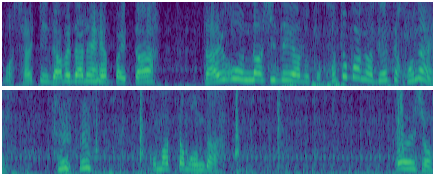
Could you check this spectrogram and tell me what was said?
もう最近ダメだね、やっぱりだ台本なしでやると言葉が出てこない。困ったもんだ。よいしょ。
